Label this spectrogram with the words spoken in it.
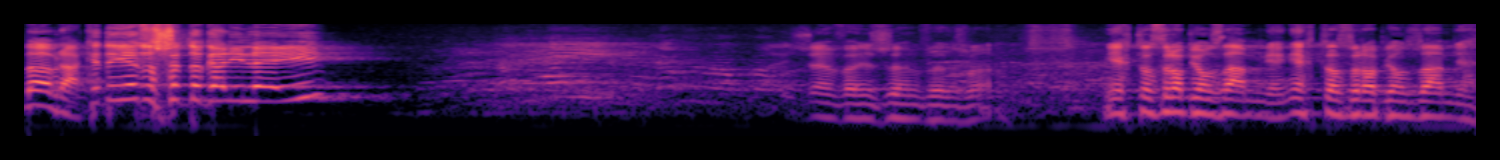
Dobra, kiedy Jezus wszedł do Galilei, Wężę, wężę, wężę. Niech to zrobią za mnie, niech to zrobią za mnie.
